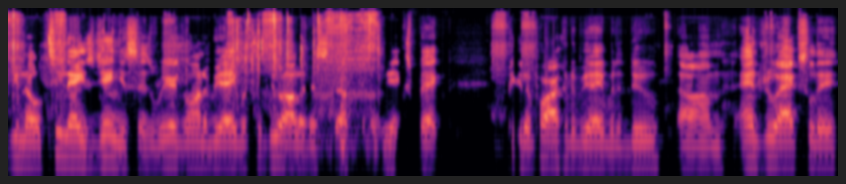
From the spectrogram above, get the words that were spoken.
you know, teenage geniuses. We're going to be able to do all of this stuff that we expect Peter Parker to be able to do. Um, Andrew actually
